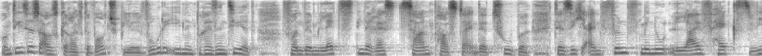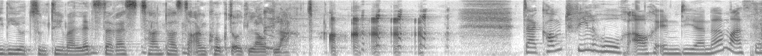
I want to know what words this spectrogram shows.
Und dieses ausgereifte Wortspiel wurde Ihnen präsentiert von dem letzten Rest Zahnpasta in der Tube, der sich ein 5 Minuten Live-Hacks-Video zum Thema letzter Rest Zahnpasta anguckt und laut lacht. Da kommt viel hoch auch in dir, ne, Marcel?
